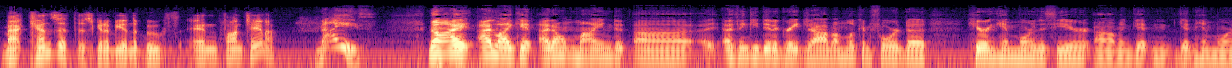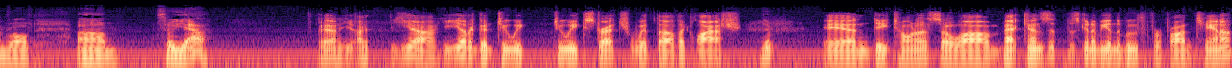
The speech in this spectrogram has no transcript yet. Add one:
Matt Kenseth is going to be in the booth in Fontana. Nice. No, I, I like it. I don't mind. Uh, I, I think he did a great job. I'm looking forward to hearing him more this year um, and getting getting him more involved. Um, so yeah, Yeah, he, I, yeah, he had a good two week two week stretch with uh, the Clash. Yep. And Daytona. So uh, Matt Kenseth is going to be in the booth for Fontana,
